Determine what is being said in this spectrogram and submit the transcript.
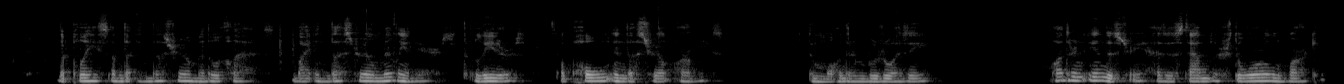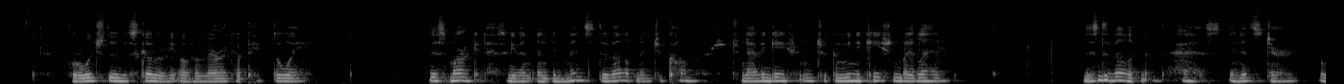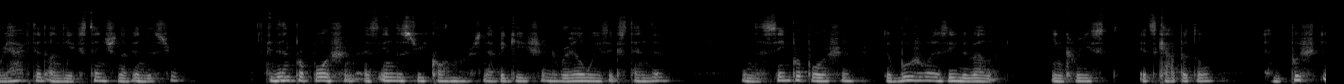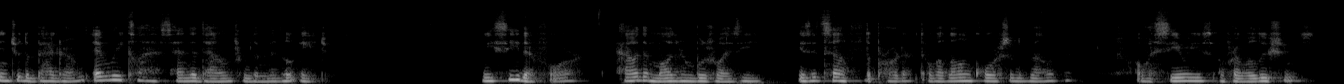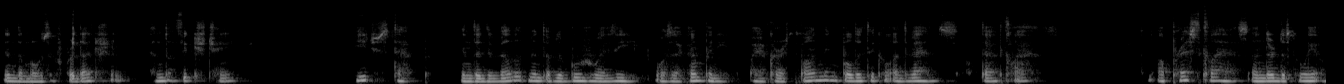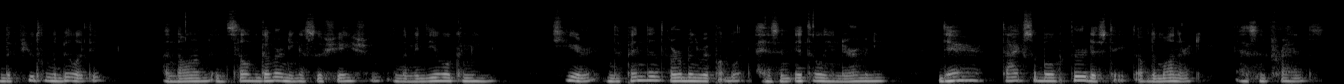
the place of the industrial middle class by industrial millionaires, the leaders of whole industrial armies, the modern bourgeoisie. Modern industry has established the world market, for which the discovery of America paved the way. This market has given an immense development to commerce, to navigation, to communication by land. This development has, in its turn, reacted on the extension of industry, and in proportion as industry, commerce, navigation, railways extended, in the same proportion the bourgeoisie developed, increased its capital, and pushed into the background every class handed down from the Middle Ages. We see, therefore, how the modern bourgeoisie is itself the product of a long course of development, of a series of revolutions in the modes of production and of exchange. Each step in the development of the bourgeoisie was accompanied by a corresponding political advance of that class. An oppressed class under the sway of the feudal nobility an armed and self-governing association in the medieval commune, here independent urban republic, as in Italy and Germany, there taxable third estate of the monarchy, as in France,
